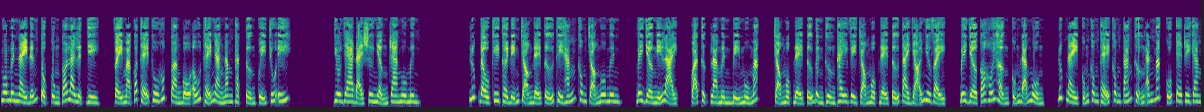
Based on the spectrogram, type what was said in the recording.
Ngô minh này đến tột cùng có lai lịch gì vậy mà có thể thu hút toàn bộ ấu thể ngàn năm thạch tượng quỷ chú ý. Vô gia đại sư nhận ra ngô minh. Lúc đầu khi thời điểm chọn đệ tử thì hắn không chọn ngô minh, bây giờ nghĩ lại, quả thực là mình bị mù mắt, chọn một đệ tử bình thường thay vì chọn một đệ tử tài giỏi như vậy, bây giờ có hối hận cũng đã muộn, lúc này cũng không thể không tán thưởng ánh mắt của kerrigan.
